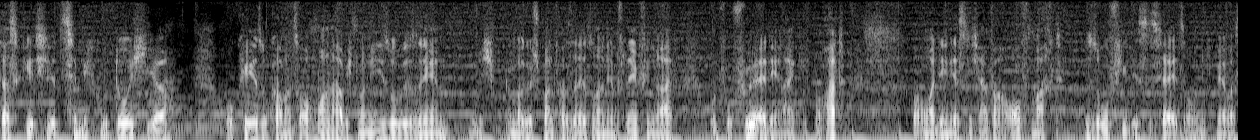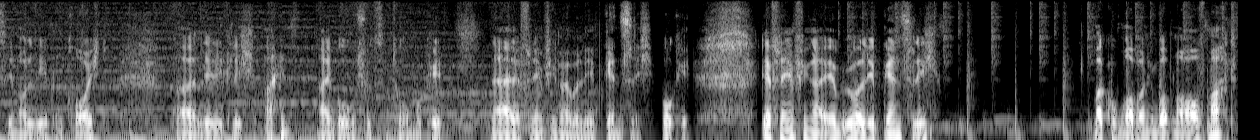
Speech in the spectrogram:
das geht hier ziemlich gut durch hier. Okay, so kann man es auch machen, habe ich noch nie so gesehen. Ich bin mal gespannt, was er jetzt noch in dem Flamefinger hat und wofür er den eigentlich noch hat. Warum er den jetzt nicht einfach aufmacht. So viel ist es ja jetzt auch nicht mehr, was hier noch lebt und keucht. Äh, lediglich ein, ein Bogenschützenturm. Okay. Naja, der Flamefinger überlebt gänzlich. Okay. Der Flamefinger überlebt gänzlich. Mal gucken, ob er ihn überhaupt noch aufmacht.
